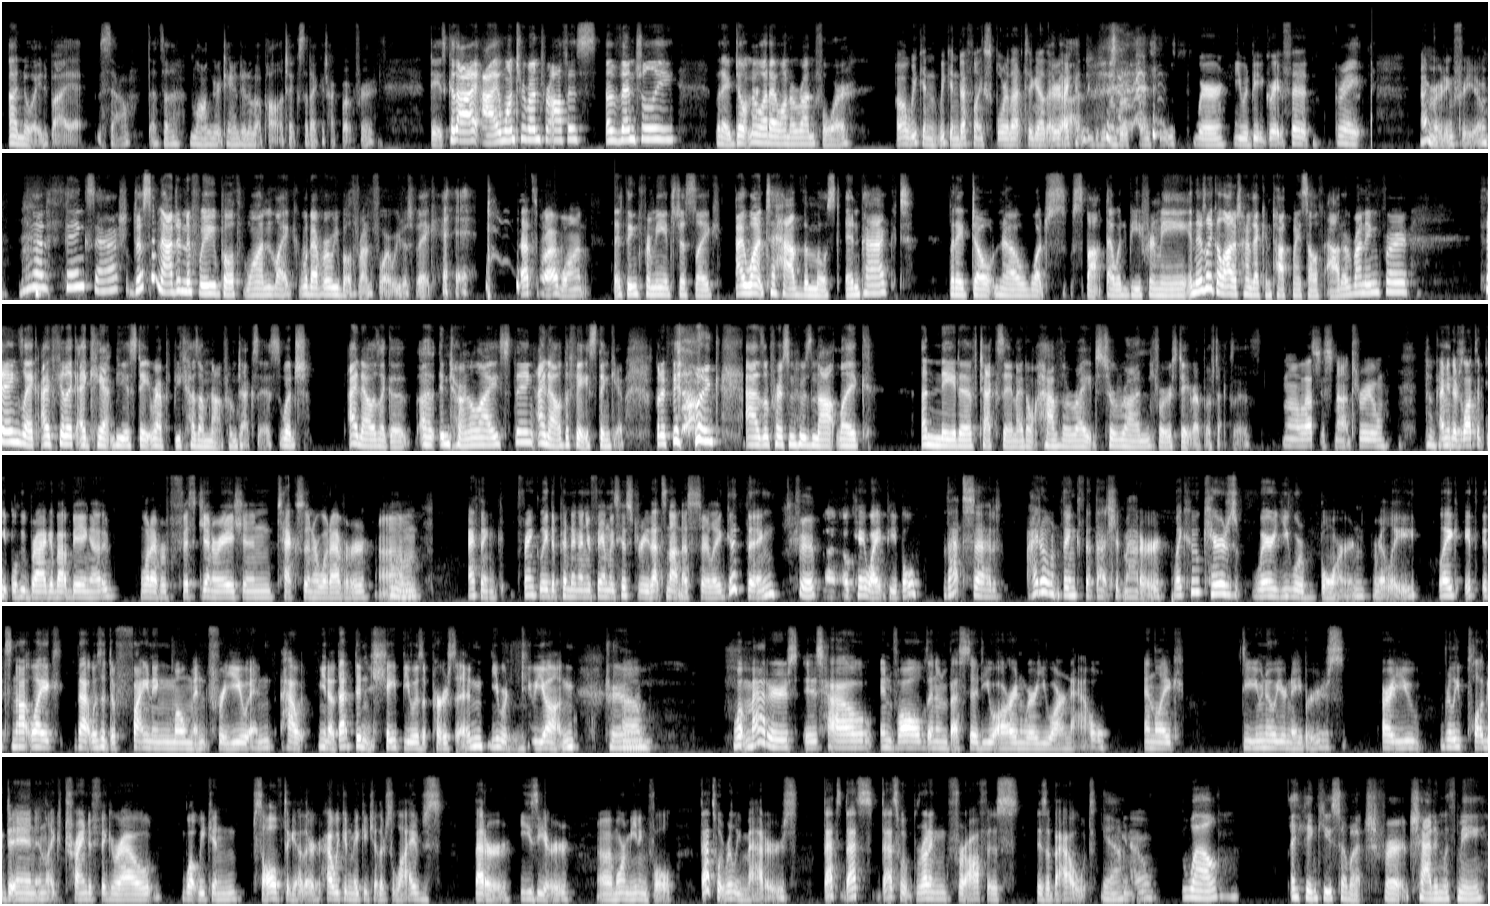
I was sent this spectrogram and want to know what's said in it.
annoyed by it. So that's a longer tangent about politics that I could talk about for days. Cause I, I want to run for office eventually but I don't know what I want to run for. Oh, we can we can definitely explore that oh together. Oh I can think of a number of places where you would be a great fit. Great. I'm rooting for you. Yeah, thanks, Ash. Just imagine if we both won, like whatever we both run for, we just like, that's what I want. I think for me, it's just like I want to have the most impact, but I don't know what spot that would be for me. And there's like a lot of times I can talk myself out of running for things. Like I feel like I can't be a state rep because I'm not from Texas, which I know is like a, a, internalized thing. I know the face, thank you. But I feel like as a person who's not like a native Texan, I don't have the right to run for state rep of Texas. No, that's just not true. Okay. I mean, there's lots of people who brag about being a whatever fifth generation Texan or whatever. Um, mm. I think, frankly, depending on your family's history, that's not necessarily a good thing. True. okay, white people. That said, I don't think that that should matter. Like, who cares where you were born, really? Like, it, it's not like that was a defining moment for you and how, you know, that didn't shape you as a person. You were mm. too young. True. Um, what matters is how involved and invested you are in where you are now. And, like, do you know your neighbors? Are you really plugged in and, like, trying to figure out what we can solve together, how we can make each other's lives better, easier, uh, more meaningful. That's what really matters. That's that's that's what running for office is about. Yeah. You know? Well, I thank you so much for chatting with me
